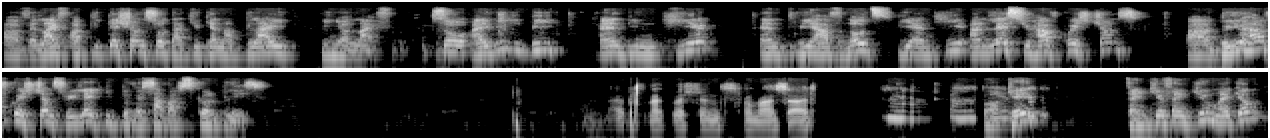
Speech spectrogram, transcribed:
uh, the life application so that you can apply in your life. So I will be ending here and we have notes and here. Unless you have questions, uh, do you have questions related to the Sabbath school, please? No, no questions from my side. No, thank you. Okay. Thank you, thank you, Michael.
